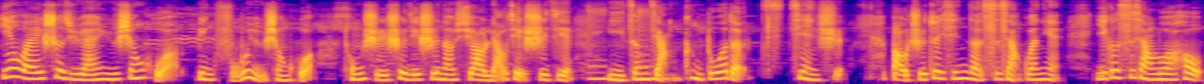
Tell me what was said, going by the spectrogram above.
因为设计源于生活，并服务于生活。同时，设计师呢需要了解世界，以增长更多的见识，保持最新的思想观念。一个思想落后、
